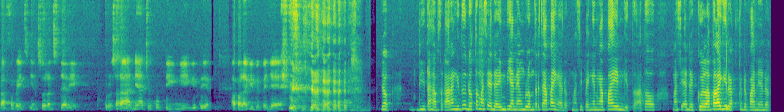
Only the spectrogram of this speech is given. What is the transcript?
coverage insurance dari perusahaannya cukup tinggi gitu ya. Apalagi BPJS. Dok, di tahap sekarang gitu dokter masih ada impian yang belum tercapai nggak dok? Masih pengen ngapain gitu? Atau masih ada goal apa lagi dok ke depannya dok?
